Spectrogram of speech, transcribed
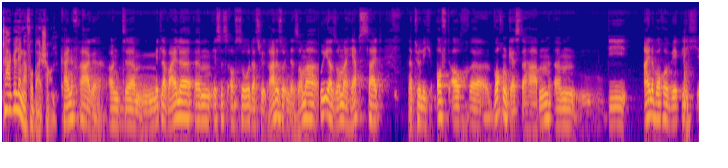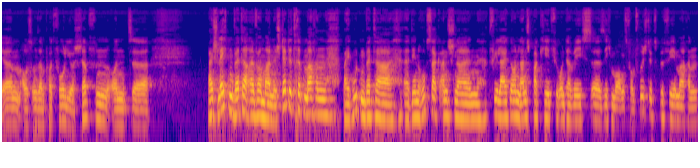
Tage länger vorbeischauen. Keine Frage. Und ähm, mittlerweile ähm, ist es auch so, dass wir gerade so in der Sommer, Frühjahr, Sommer, Herbstzeit natürlich oft auch äh, Wochengäste haben, ähm, die eine Woche wirklich ähm, aus unserem Portfolio schöpfen und äh, bei schlechtem Wetter einfach mal einen Städtetrip machen, bei gutem Wetter äh, den Rucksack anschnallen, vielleicht noch ein Lunchpaket für unterwegs äh, sich morgens vom Frühstücksbuffet machen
